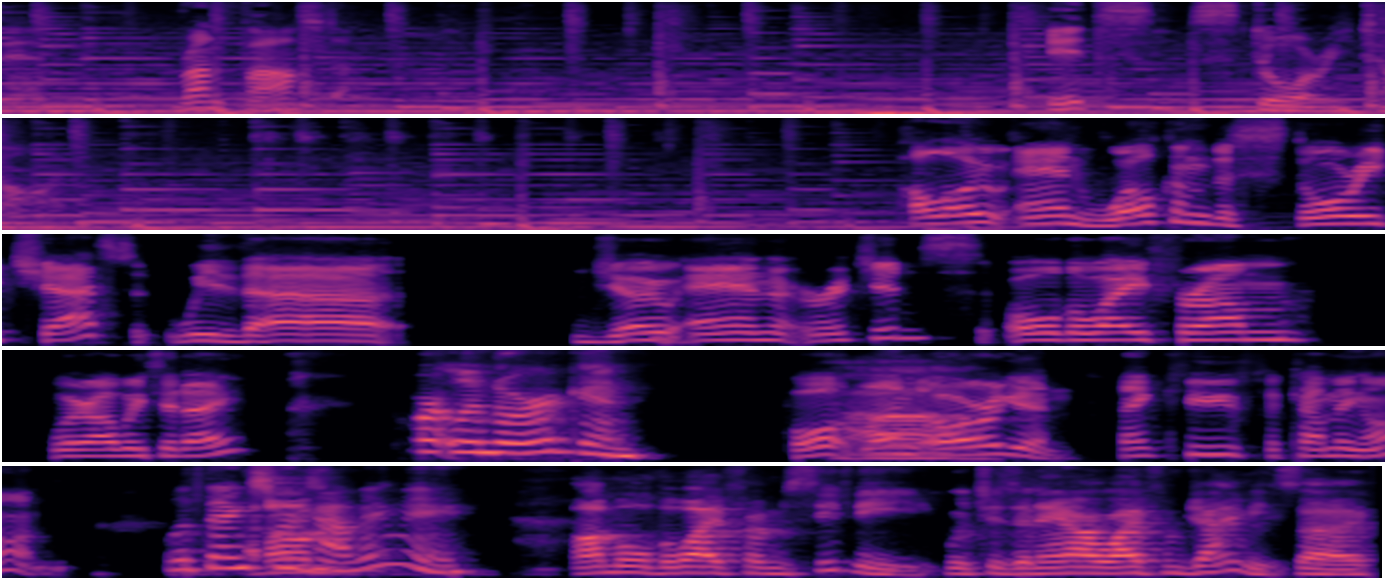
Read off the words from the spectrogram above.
then run faster. It's story time. Hello and welcome to Story Chat with uh, Joanne Richards, all the way from where are we today? Portland, Oregon. Portland, Ah. Oregon. Thank you for coming on. Well, thanks for Um, having me. I'm all the way from Sydney, which is an hour away from Jamie. So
